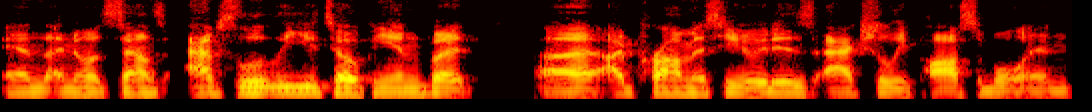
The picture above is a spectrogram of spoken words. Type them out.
and i know it sounds absolutely utopian but uh, I promise you it is actually possible. And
